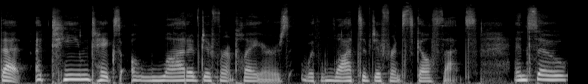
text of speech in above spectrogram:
that a team takes a lot of different players with lots of different skill sets. And so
